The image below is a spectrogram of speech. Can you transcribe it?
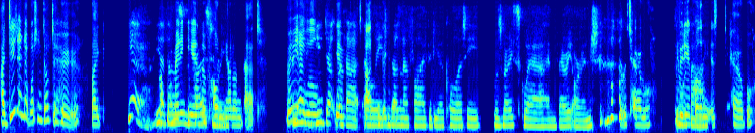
I did end up watching Doctor Who, like Yeah, yeah. after many years of holding out on that. Maybe I mean, will You dealt with that early 2005 video quality. It was very square and very orange. It was terrible. The It video quality is terrible.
